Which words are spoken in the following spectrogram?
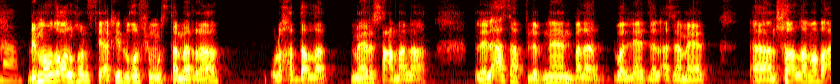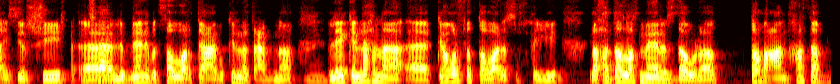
نعم. بموضوع الغرفة أكيد الغرفة مستمرة ورح تضلها تمارس عملها. للأسف لبنان بلد ولاد للأزمات. آه إن شاء الله ما بقى يصير شيء. آه اللبناني بتصور تعب وكلنا تعبنا. لكن نحن آه كغرفة طوارئ صحية رح تضلها تمارس دورها طبعا حسب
